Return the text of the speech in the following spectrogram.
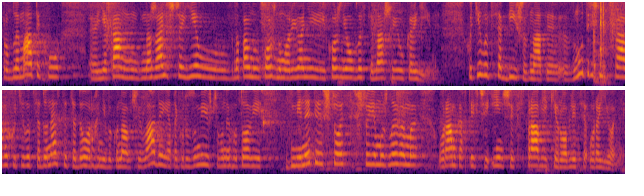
проблематику, е, яка, на жаль, ще є у напевно у кожному районі і кожній області нашої України. Хотілося б більше знати внутрішні справи, хотілося б донести це до органів виконавчої влади. Я так розумію, що вони готові змінити щось, що є можливими у рамках тих чи інших справ, які робляться у районі.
